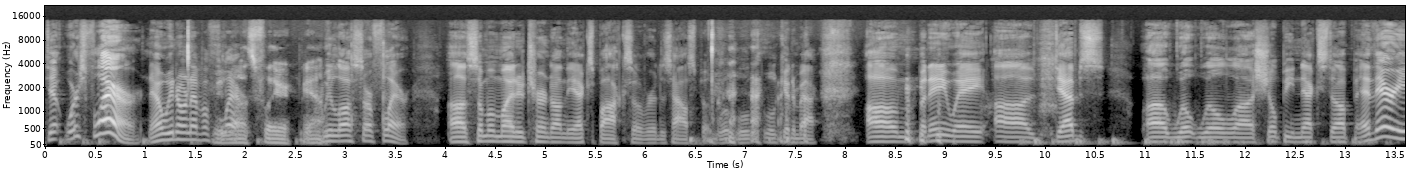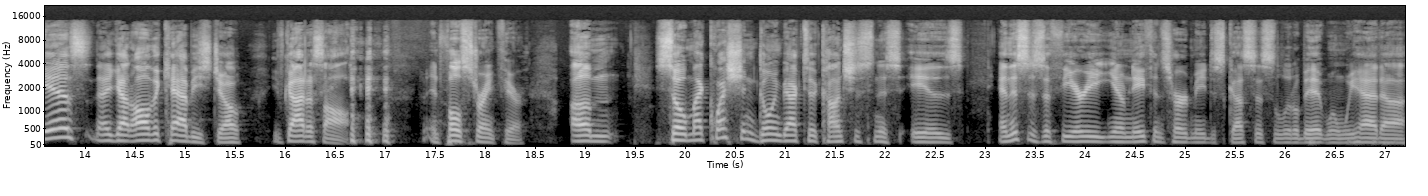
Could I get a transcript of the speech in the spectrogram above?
De- where's Flair? Now we don't have a Flair. We Flair. lost Flair. Yeah. We lost our flair. Uh, someone might have turned on the Xbox over at his house, but we'll, we'll, we'll get him back. Um, but anyway, uh, Debs uh, will will uh, she'll be next up, and there he is. Now you got all the cabbies, Joe. You've got us all in full strength here. Um, so my question, going back to consciousness, is, and this is a theory. You know, Nathan's heard me discuss this a little bit when we had uh,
